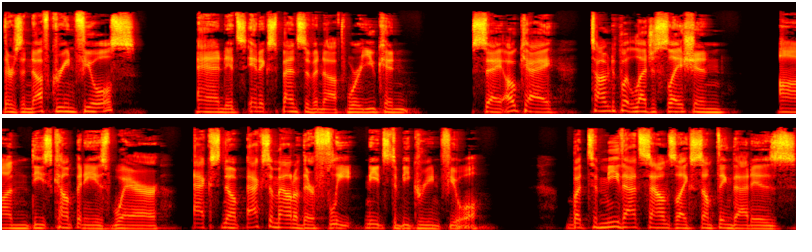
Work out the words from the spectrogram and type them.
there's enough green fuels and it's inexpensive enough where you can say, okay, time to put legislation on these companies where X, no, X amount of their fleet needs to be green fuel. But to me, that sounds like something that is,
